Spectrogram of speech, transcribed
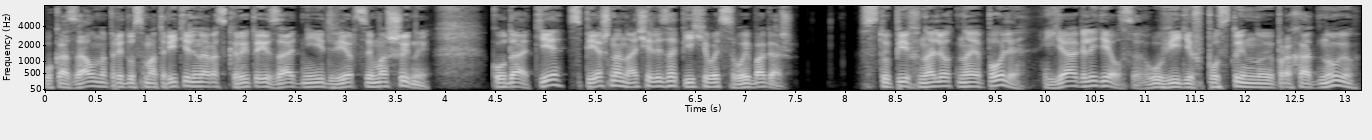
указал на предусмотрительно раскрытые задние дверцы машины, куда те спешно начали запихивать свой багаж. Ступив на летное поле, я огляделся, увидев пустынную проходную,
